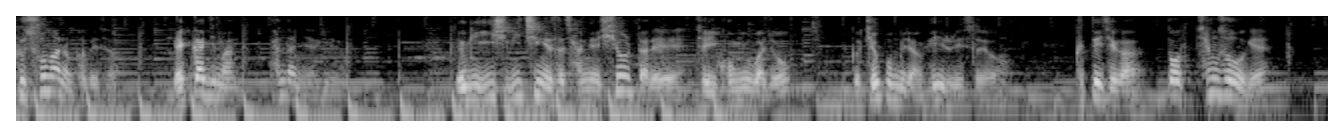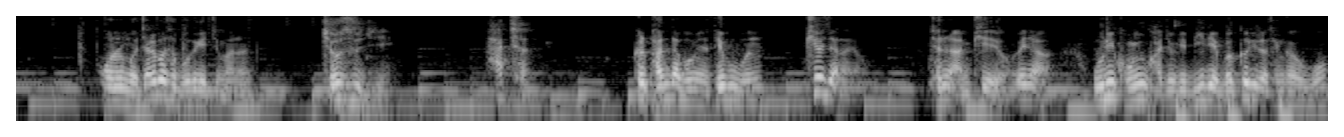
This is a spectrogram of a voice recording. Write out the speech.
그 수많은 법에서 몇 가지만 판단 이야기예요. 여기 22층에서 작년 10월 달에 저희 공유가족 그 지역본부장 회의를 했어요. 그때 제가 또 생소하게 오늘 뭐 짧아서 못 오겠지만은 저수지, 하천 그걸 받다 보면 대부분 피하잖아요. 저는 안 피해요. 왜냐? 우리 공유 가족의 미래 먹거리라 생각하고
